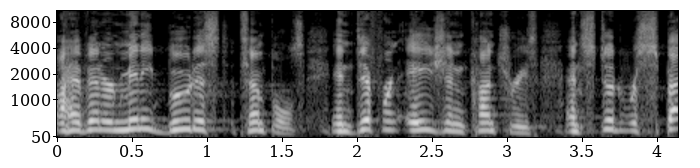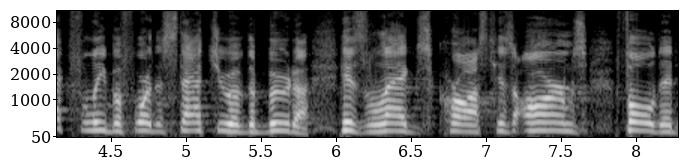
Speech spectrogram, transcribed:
I have entered many Buddhist temples in different Asian countries and stood respectfully before the statue of the Buddha, his legs crossed, his arms folded,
